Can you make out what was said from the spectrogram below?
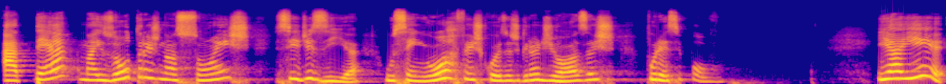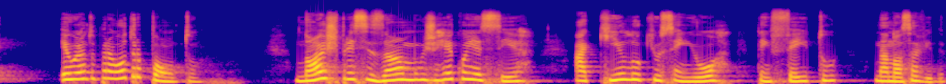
Até nas outras nações se dizia: o Senhor fez coisas grandiosas por esse povo. E aí eu entro para outro ponto. Nós precisamos reconhecer aquilo que o Senhor tem feito na nossa vida.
